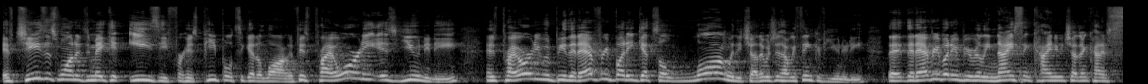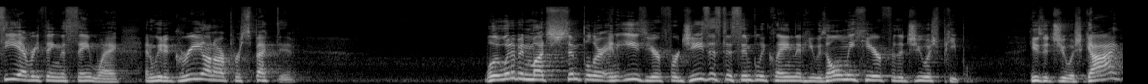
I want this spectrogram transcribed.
If Jesus wanted to make it easy for his people to get along, if his priority is unity, his priority would be that everybody gets along with each other, which is how we think of unity, that, that everybody would be really nice and kind to each other and kind of see everything the same way, and we'd agree on our perspective, well, it would have been much simpler and easier for Jesus to simply claim that he was only here for the Jewish people. He's a Jewish guy.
